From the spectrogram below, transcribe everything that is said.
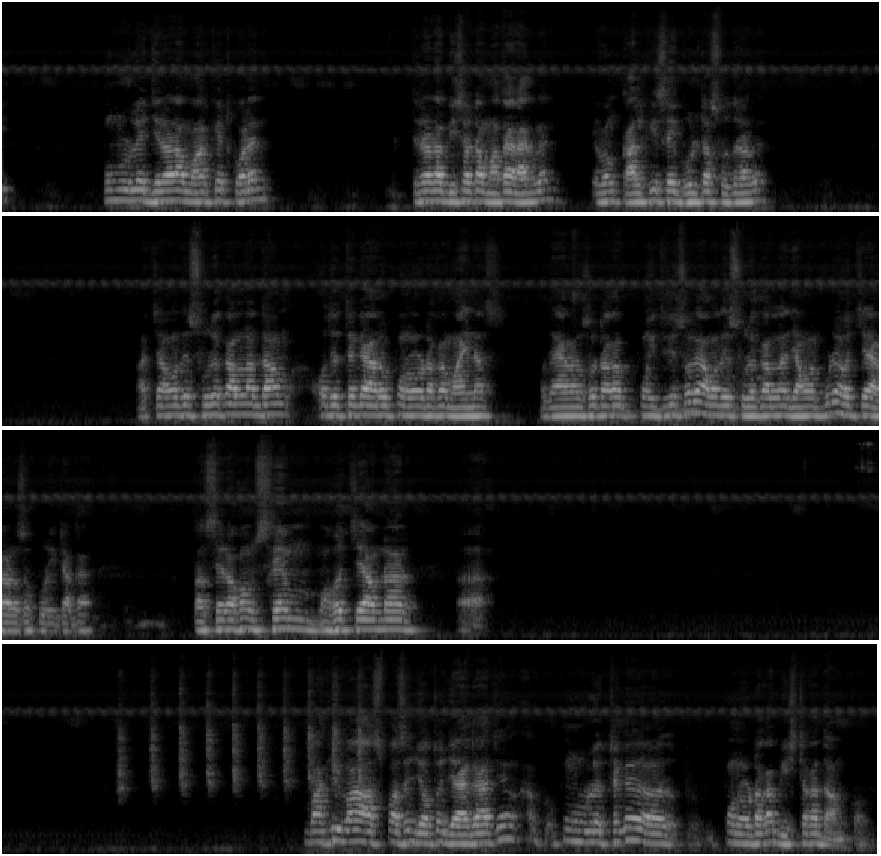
কুমরুলের যেনারা মার্কেট করেন, তেনারা বিষয়টা মাথায় রাখবেন এবং কালকে সেই ভুলটা শুধরাবেন। আচ্ছা আমাদের সুরেকালনার দাম ওদের থেকে আরও পনেরো টাকা মাইনাস। ওদের এগারোশো টাকা, পঁয়ত্রিশ হলে আমাদের সুরেকালনা জামালপুরে হচ্ছে এগারোশো কুড়ি টাকা। তা সেরকম সেম হচ্ছে আপনার বাকি বা আশপাশে যত জায়গা আছে কুমরুলের থেকে পনেরো টাকা, বিশ টাকা দাম কম।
